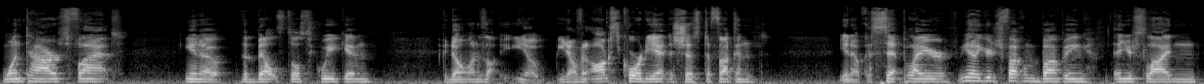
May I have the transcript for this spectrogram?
One tire's flat, you know, the belt's still squeaking, you don't want to, you know, you don't have an aux cord yet. It's just a fucking, you know, cassette player. You know, you're just fucking bumping and you're sliding,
